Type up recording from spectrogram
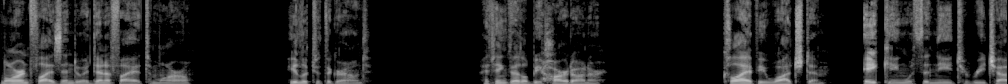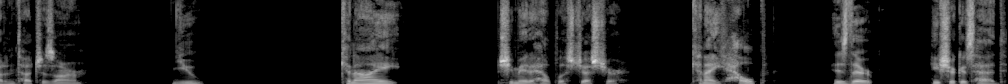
Lauren flies in to identify it tomorrow. He looked at the ground. I think that'll be hard on her. Calliope watched him, aching with the need to reach out and touch his arm. You. Can I. She made a helpless gesture. Can I help? Is there. He shook his head.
